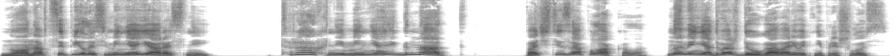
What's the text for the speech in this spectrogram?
но она вцепилась в меня яростней. «Трахни меня, Игнат!» Почти заплакала, но меня дважды уговаривать не пришлось.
